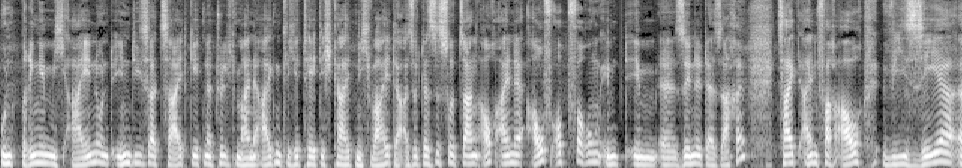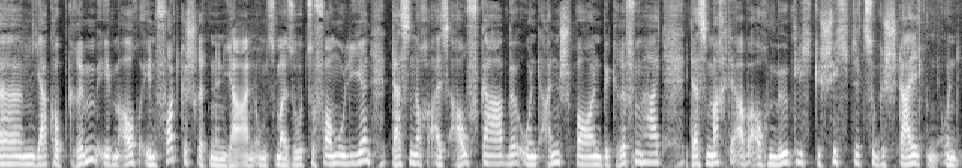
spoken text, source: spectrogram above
und bringe mich ein und in dieser Zeit geht natürlich meine eigentliche Tätigkeit nicht weiter. Also das ist sozusagen auch eine Aufopferung im, im äh, Sinne der Sache, zeigt einfach auch, wie sehr ähm, Jakob Grimm eben auch in fortgeschrittenen Jahren, um es mal so zu formulieren, das noch als Aufgabe und Ansporn begriffen hat. Das macht er aber auch möglich, Geschichte zu gestalten. Und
